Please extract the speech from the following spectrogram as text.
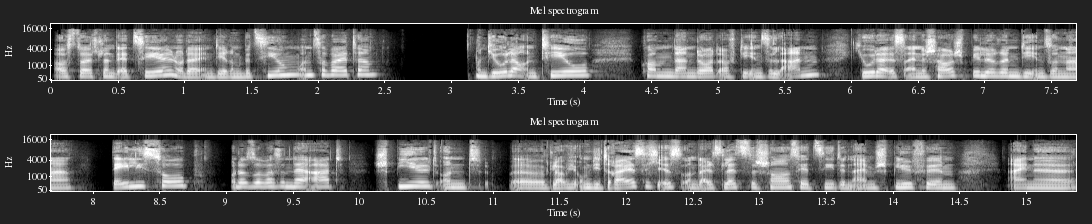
aus Deutschland erzählen oder in deren Beziehungen und so weiter. Und Jola und Theo kommen dann dort auf die Insel an. Jola ist eine Schauspielerin, die in so einer Daily Soap oder sowas in der Art spielt und, äh, glaube ich, um die 30 ist und als letzte Chance jetzt sieht, in einem Spielfilm eine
